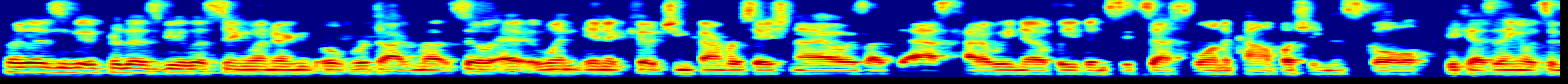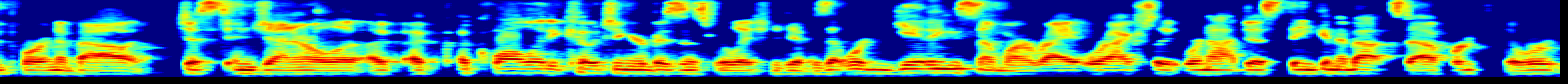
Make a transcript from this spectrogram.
for those of you, for those of you listening, wondering what we're talking about. So uh, when in a coaching conversation, I always like to ask, how do we know if we've been successful in accomplishing this goal? Because I think what's important about just in general, a, a, a quality coaching or business relationship is that we're getting somewhere, right? We're actually, we're not just thinking about stuff. We're, that we're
